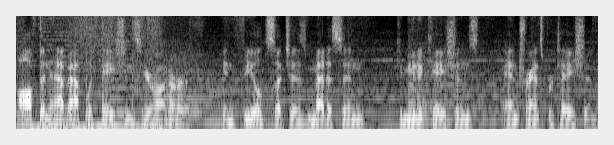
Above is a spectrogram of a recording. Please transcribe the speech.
often have applications here on Earth, in fields such as medicine, communications, and transportation.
